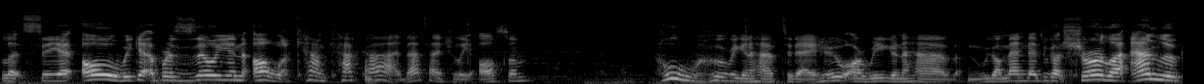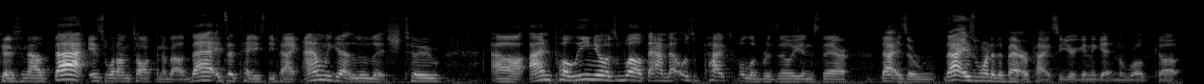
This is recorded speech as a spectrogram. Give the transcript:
Let's see it. Oh, we get a Brazilian. Oh, a Cam Kaká. That's actually awesome. Who, who are we going to have today? Who are we going to have? We got Mendes, we got Schürrle, and Lucas. Now, that is what I'm talking about. That is a tasty pack. And we get Lulic, too. Uh, and Paulinho as well. Damn, that was a pack full of Brazilians there. That is a that is one of the better packs that you're gonna get in the World Cup.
